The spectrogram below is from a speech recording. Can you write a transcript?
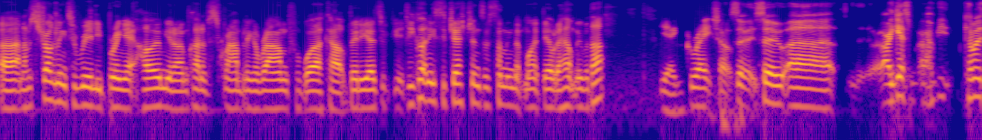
uh, and I'm struggling to really bring it home. You know, I'm kind of scrambling around for workout videos. Have you got any suggestions of something that might be able to help me with that? Yeah, great shout. So so uh, I guess have you can I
